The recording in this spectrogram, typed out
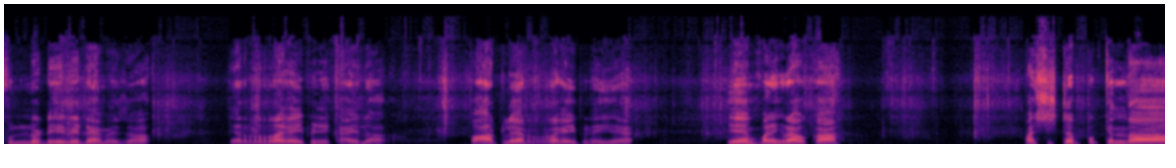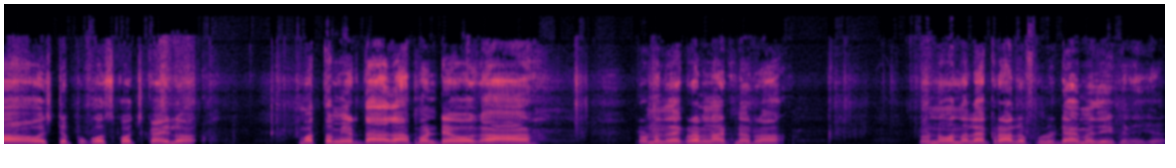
ఫుల్ హెవీ డ్యామేజ్. ఎర్రగా అయిపోయినాయి కాయలు. తోటలు ఎర్రగా అయిపోయినాయి. ఏం పనికిరావుక ఫస్ట్ స్టెప్ కింద స్టెప్ కోసుకోవచ్చు కాయలు. మొత్తం మీరు దాదాపు అంటే ఒక రెండు వందల ఎకరాలు నాటినారు. రెండు వందల ఎకరాలు ఫుల్ డ్యామేజ్ అయిపోయినాయి.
